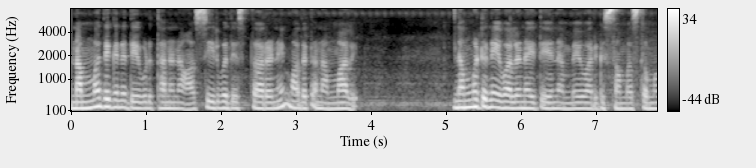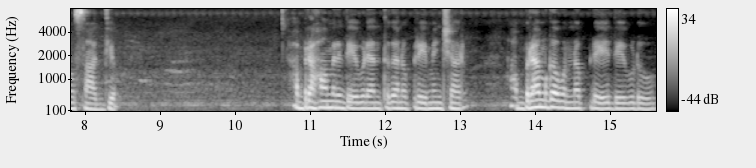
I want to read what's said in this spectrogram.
నమ్మదగిన దేవుడు తనను ఆశీర్వదిస్తారని మొదట నమ్మాలి. నమ్ముటనే వలనైతే నమ్మేవారికి సమస్తము సాధ్యం. అబ్రహాముని దేవుడు ఎంతగానో ప్రేమించారు. అబ్రాముగా ఉన్నప్పుడే దేవుడు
